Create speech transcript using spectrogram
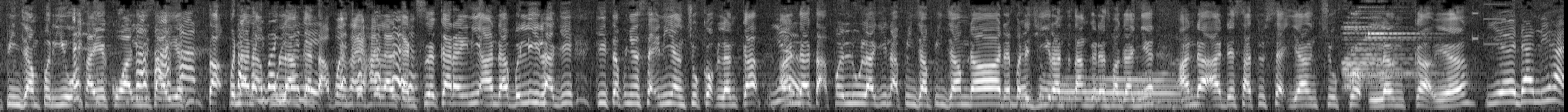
pinjam periuk saya kuali saya tak pernah Tak nak pulangkan balik. tak apa saya halalkan sekarang ini anda beli lagi kita punya set ni yang cukup lengkap Ya. anda tak perlu lagi nak pinjam-pinjam dah daripada Betul. jiran tetangga dan sebagainya anda ada satu set yang cukup lengkap ya Ya dan lihat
